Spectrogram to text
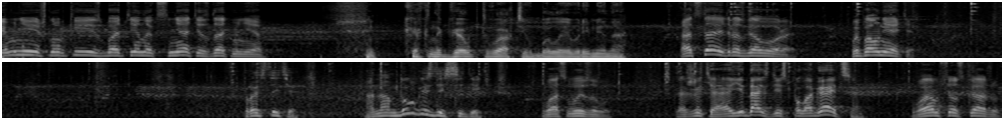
Ремни и шнурки из ботинок снять и сдать мне. Как на гауптвахте в былые времена. Отставить разговоры. Выполняйте. Простите, а нам долго здесь сидеть? Вас вызовут. Скажите, а еда здесь полагается? Вам все скажут.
